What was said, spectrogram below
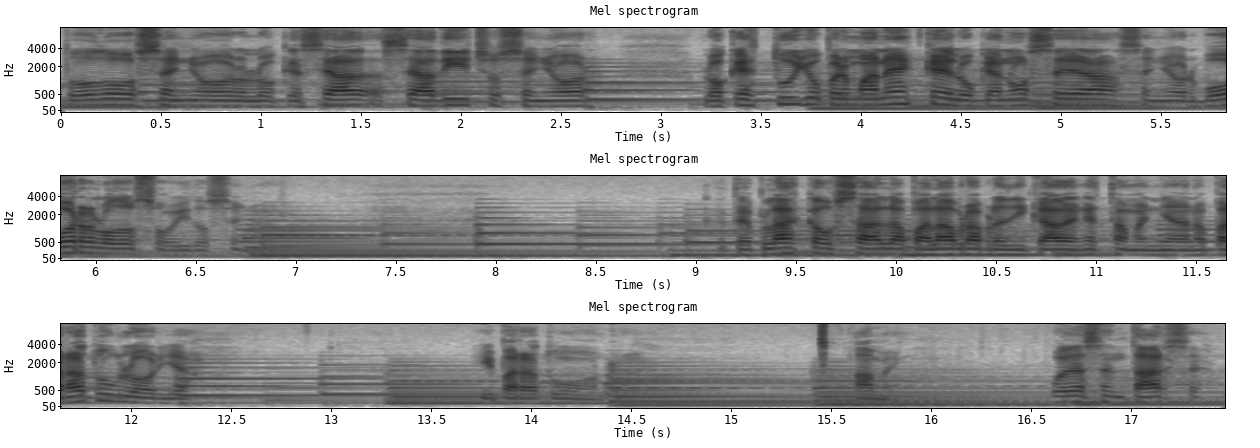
Todo, Señor, lo que se ha, dicho, Señor, lo que es tuyo permanezca y lo que no sea, Señor, bórralo de los oídos, Señor. Que te plazca usar la palabra predicada en esta mañana para tu gloria y para tu honra. Amén. Puede sentarse.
